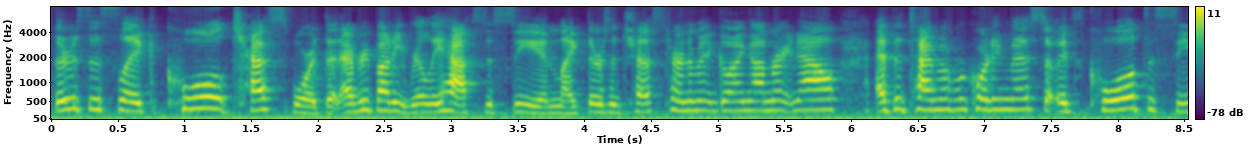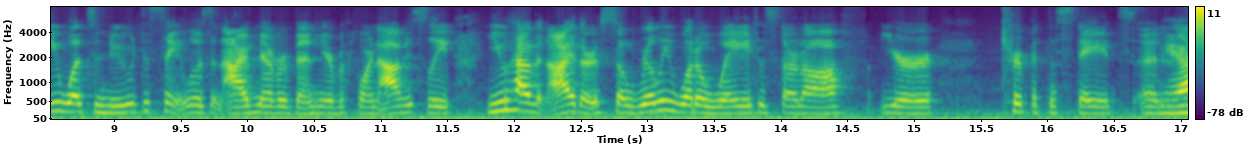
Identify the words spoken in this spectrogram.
There's this like cool chessboard that everybody really has to see, and like there's a chess tournament going on right now at the time of recording this. So it's cool to see what's new to St. Louis, and I've never been here before, and obviously you haven't either. So really, what a way to start off your trip at the states and Yeah.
